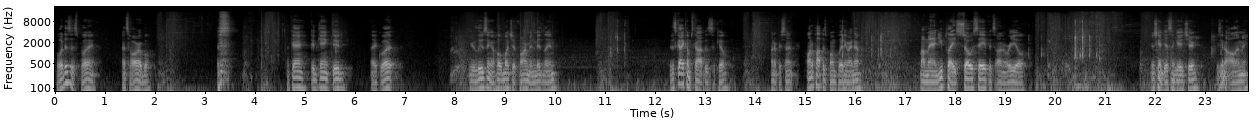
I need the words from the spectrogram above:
what is this play? That's horrible. Okay, good gank, dude. Like, what? You're losing a whole bunch of farm in mid lane. If this guy comes top, this is a kill. 100%. I want to pop his bone plating right now. My man, you play so safe, it's unreal. I'm just gonna disengage here. He's gonna all in me.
